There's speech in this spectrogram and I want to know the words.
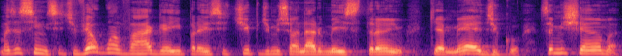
Mas assim, se tiver alguma vaga aí para esse tipo de missionário meio estranho, que é médico, você me chama.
